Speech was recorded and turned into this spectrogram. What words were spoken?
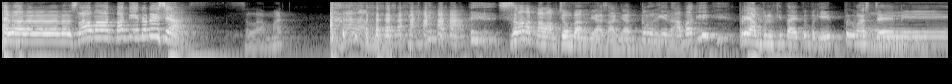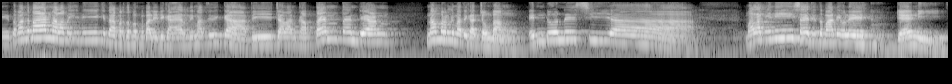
halo, halo, halo, halo. Selamat pagi Indonesia. Selamat malam. Selamat malam Jombang biasanya. Clue kita apa ki? Preambul kita itu begitu Mas Jenny. Teman-teman, malam ini kita bertemu kembali di KR 53 di Jalan Kapten Tendian nomor 53 Jombang, Indonesia. Malam ini saya ditemani oleh Denny.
